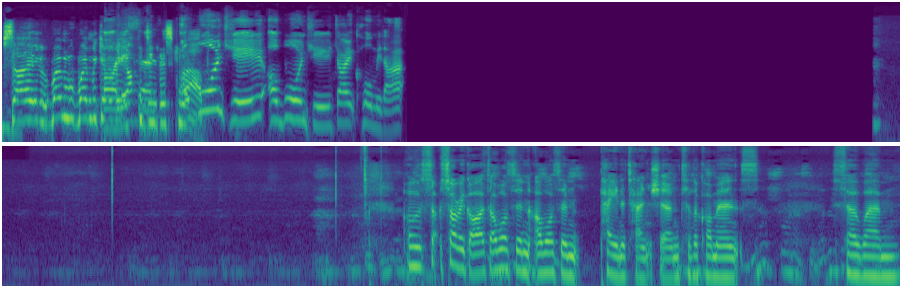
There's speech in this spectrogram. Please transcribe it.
So when when we're Oh, going to meet up and do this I warned you. I warned you. Don't call me that. Oh, so, sorry, guys. I wasn't. I wasn't paying attention to the comments. So, um,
